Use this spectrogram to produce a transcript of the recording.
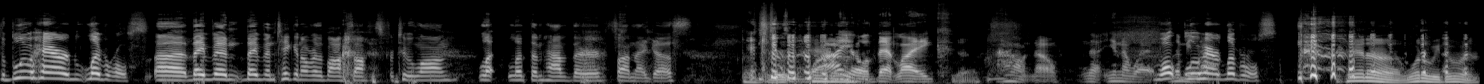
the blue haired liberals. Uh, they've been they've been taking over the box office for too long. Let let them have their fun, I guess. It's just wild that like Yeah. I don't know. No, you know what? Woke blue haired liberals. Hannah, what are we doing?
